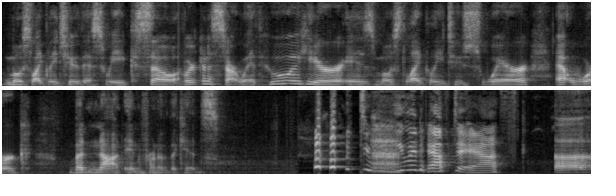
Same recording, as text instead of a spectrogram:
most likely to this week. So we're going to start with who here is most likely to swear at work, but not in front of the kids. Do we even have to ask? Uh,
